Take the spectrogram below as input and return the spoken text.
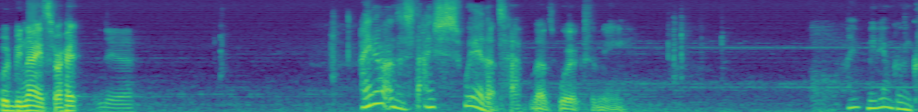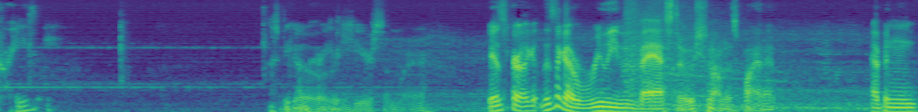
Would be nice, right? Yeah. I don't understand. I swear that's happened. That's worked for me. I- Maybe I'm going crazy. Must be going Over crazy. here somewhere. There's like, there's like a really vast ocean on this planet. I've been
